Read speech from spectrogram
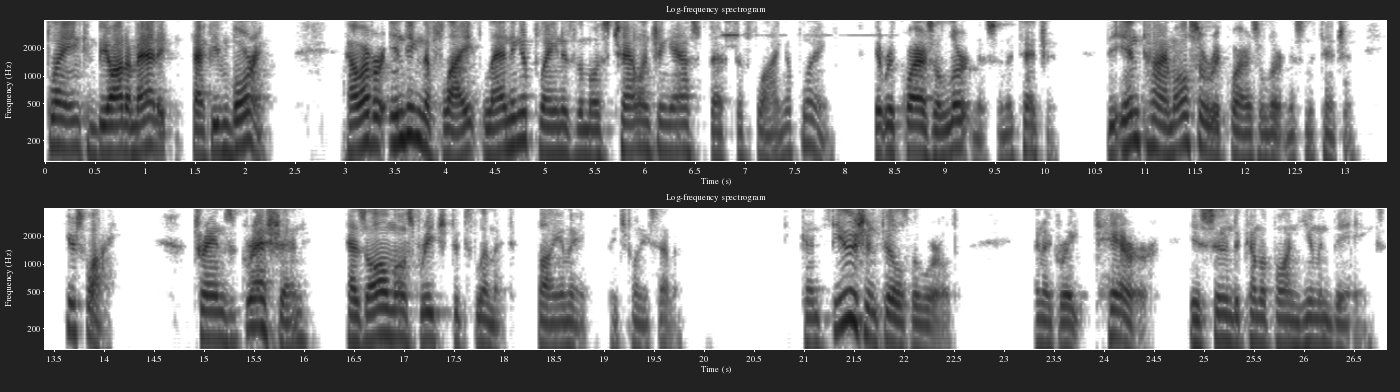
plane can be automatic, in fact, even boring. However, ending the flight, landing a plane is the most challenging aspect of flying a plane. It requires alertness and attention. The end time also requires alertness and attention. Here's why transgression has almost reached its limit. Volume 8, page 27. Confusion fills the world, and a great terror is soon to come upon human beings.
